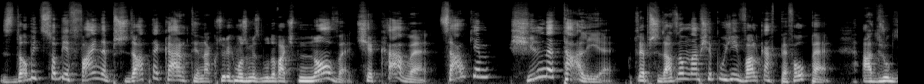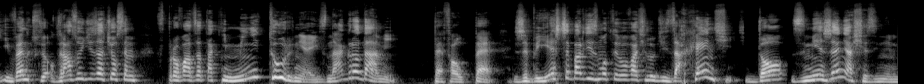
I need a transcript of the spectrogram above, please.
zdobyć sobie fajne, przydatne karty, na których możemy zbudować nowe, ciekawe, całkiem silne talie, które przydadzą nam się później w walkach PvP. A drugi event, który od razu idzie za ciosem, wprowadza taki mini turniej z nagrodami. PvP, żeby jeszcze bardziej zmotywować ludzi, zachęcić do zmierzenia się z innymi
